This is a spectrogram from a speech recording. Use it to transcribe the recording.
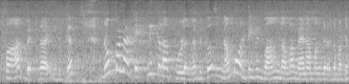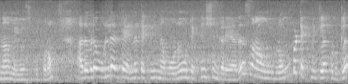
ஃபார் பெட்டராக இருக்குது ரொம்ப நான் டெக்னிக்கலாக போலங்க பிகாஸ் நம்ம ஒரு டிவி வாங்கலாமா வேணாமாங்கிறத மட்டும்தான் நம்ம யோசிக்க போகிறோம் அதை விட உள்ளே இருக்க என்ன டெக்னிக் நம்ம ஒன்றும் டெக்னீஷியன் கிடையாது. ஸோ நான் உங்களுக்கு ரொம்ப டெக்னிக்கலாக கொடுக்கல.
